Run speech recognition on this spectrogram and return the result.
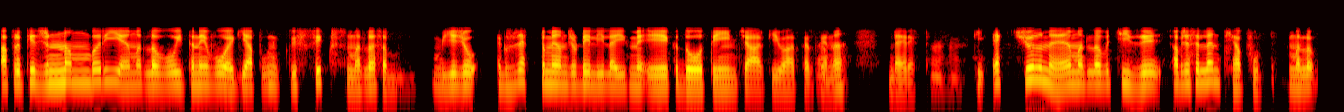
आपके जो नंबर ही है मतलब वो इतने वो है कि आप उनकी फिक्स मतलब सब ये जो एग्जैक्ट में हम जो डेली लाइफ में एक दो तीन चार की बात करते हैं ना डायरेक्ट हम्म, हम्म, कि एक्चुअल में मतलब चीज़ें अब जैसे लेंथ या फुट मतलब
